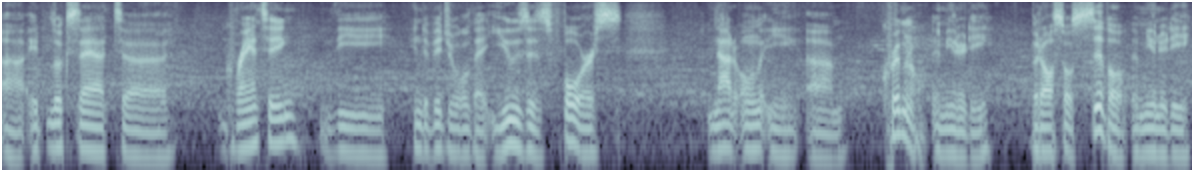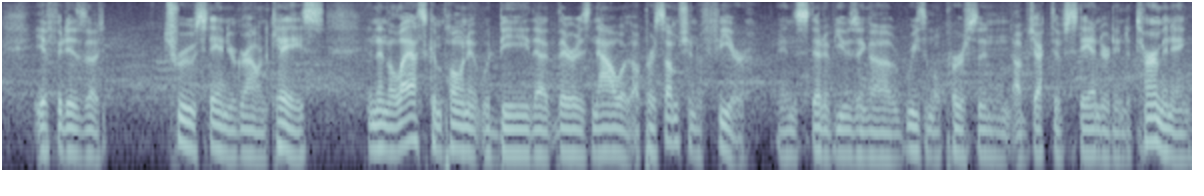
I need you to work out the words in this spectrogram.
Uh, it looks at uh, granting the individual that uses force not only um, criminal immunity, but also civil immunity if it is a true stand your ground case. And then the last component would be that there is now a presumption of fear instead of using a reasonable person objective standard in determining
